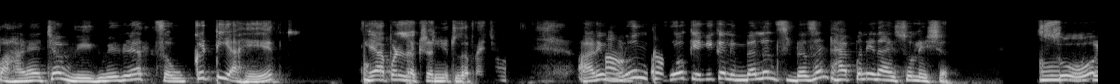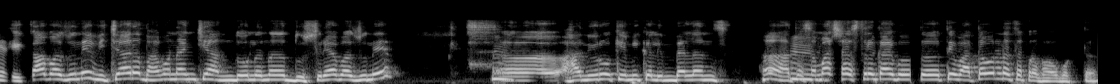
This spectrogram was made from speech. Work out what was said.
पाहण्याच्या वेगवेगळ्या चौकटी आहेत हे आपण लक्षात घेतलं पाहिजे. आणि म्हणून तो chemical imbalance doesn't happen in isolation so एका बाजूने विचार भावनांची आंदोलन दुसऱ्या बाजूने हा न्यूरोकेमिकल इम्बॅलन्स हा आता समाजशास्त्र काय बघतं? ते वातावरणाचा प्रभाव बघतं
